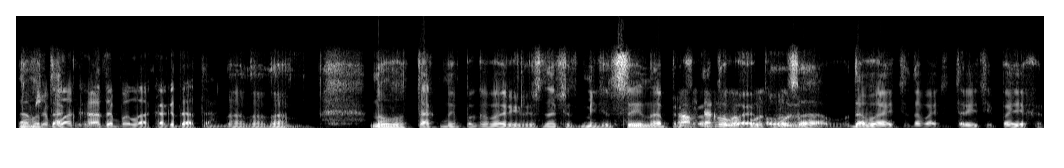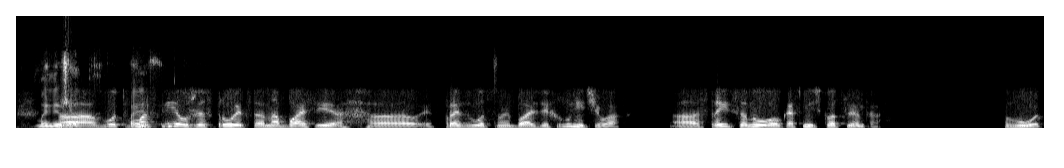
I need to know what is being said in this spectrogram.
Там ну, же блокада была когда-то. Да, да, да. Ну, вот так мы поговорили. Значит, медицина, прифронтовая а полоса. Можно? Давайте, давайте, третий, поехали. Мы не а, Вот поехали. в Москве уже строится на базе, э, производственной базе Хруничева э, строительство нового космического центра. Вот.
